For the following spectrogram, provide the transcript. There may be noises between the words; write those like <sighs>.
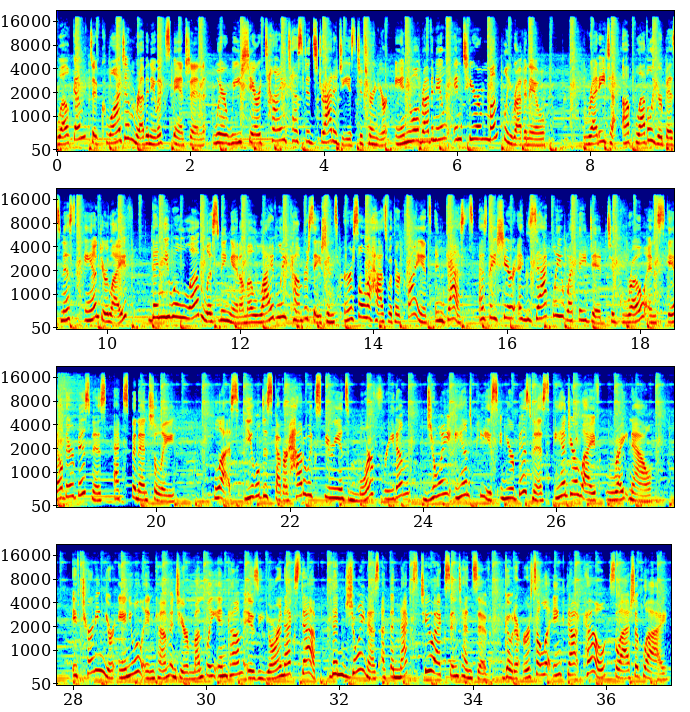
Welcome to Quantum Revenue Expansion, where we share time tested strategies to turn your annual revenue into your monthly revenue. Ready to uplevel your business and your life? Then you will love listening in on the lively conversations Ursula has with her clients and guests as they share exactly what they did to grow and scale their business exponentially. Plus, you will discover how to experience more freedom, joy, and peace in your business and your life right now if turning your annual income into your monthly income is your next step, then join us at the next 2X Intensive. Go to ursulainc.co slash apply.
